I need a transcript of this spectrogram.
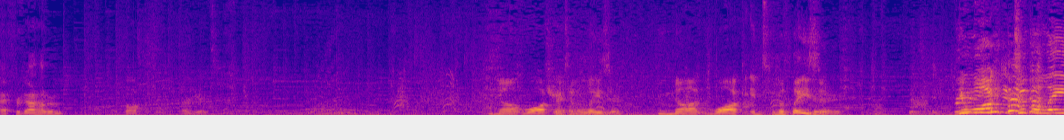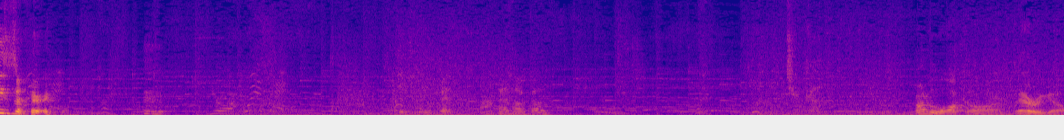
I forgot how to block targets. Do not walk into the laser. Do not walk into the laser. You walked into the laser! Okay. That's how it goes. Trying to lock on. There we go.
